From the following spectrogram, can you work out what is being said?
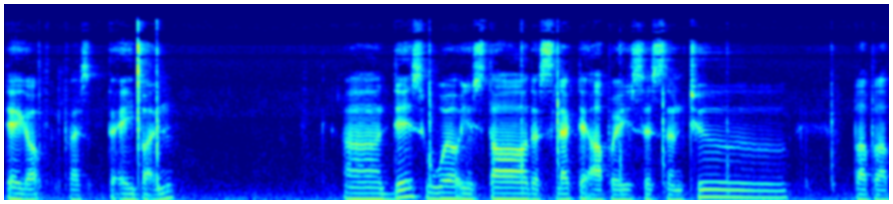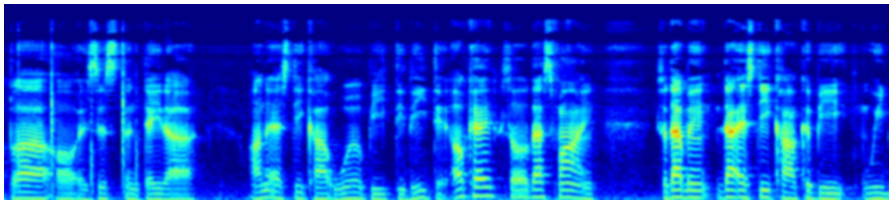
There you go. Press the A button. Uh, this will install the selected operating system to blah blah blah. All existing data on the SD card will be deleted. Okay, so that's fine. So that means that SD card could be we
